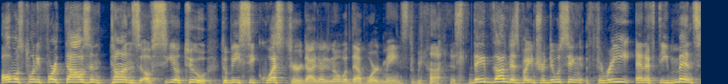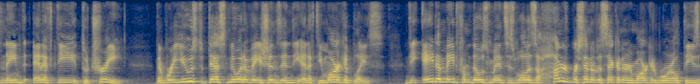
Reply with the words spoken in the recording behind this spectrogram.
almost 24,000 tons of CO2 to be sequestered. I don't know what that word means, to be honest. They've done this by introducing three NFT mints named NFT to Tree that were used to test new innovations in the NFT marketplace. The ADA made from those mints, as well as 100% of the secondary market royalties,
